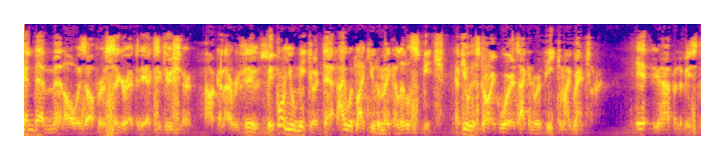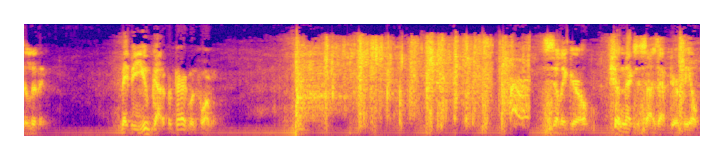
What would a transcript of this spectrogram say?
Condemned men always offer a cigarette to the executioner. How can I refuse? Before you meet your death, I would like you to make a little speech. A few historic words I can repeat to my grandchildren. If you happen to be still living. Maybe you've got a prepared one for me. Silly girl. Shouldn't exercise after a meal.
